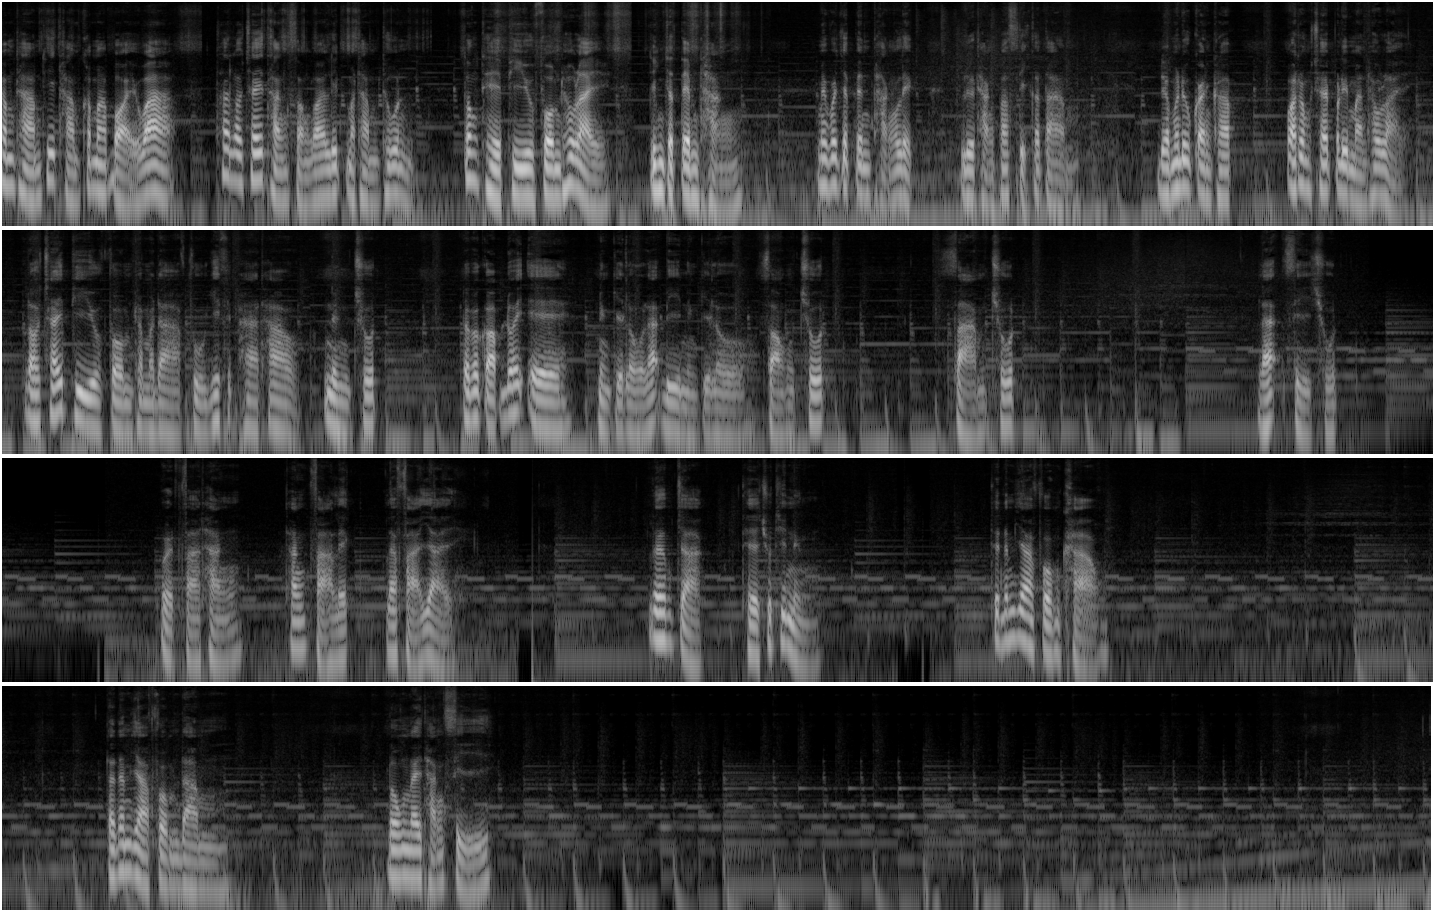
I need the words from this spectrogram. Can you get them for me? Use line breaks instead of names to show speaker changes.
คำถามที่ถามเข้ามาบ่อยว่า ถ้าเราใช้ถัง 200 ลิตรมาทำทุ่น ต้องเท PU โฟมเท่าไหร่ จึงจะเต็มถัง ไม่ว่าจะเป็นถังเหล็ก หรือถังพลาสติกก็ตาม เดี๋ยวมาดูกันครับ ว่าต้องใช้ปริมาณเท่าไหร่ เราใช้ PU โฟมธรรมดาฟู 25 เท่า 1 ชุด โดยประกอบด้วย A 1กิโลและ B 1กิโล2ชุด 3 ชุด และ 4 ชุด เปิดฝาถัง ทั้งฝาเล็กและฝาใหญ่ เริ่มจากเทชุดที่ 1 เทน้ำยาโฟมขาว และน้ำยาโฟมดำลงในถังสี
